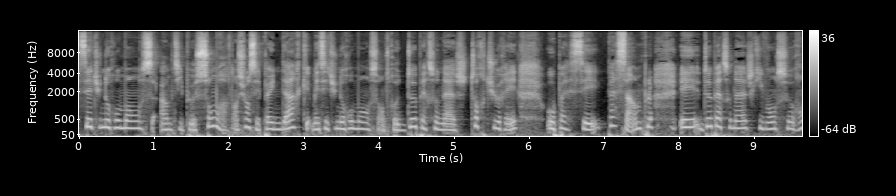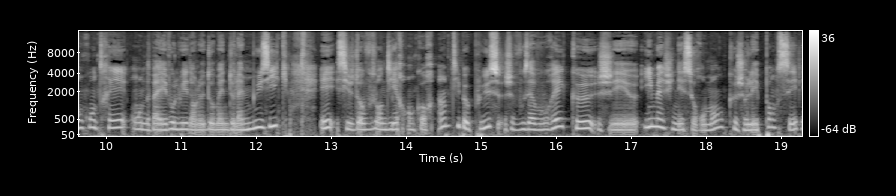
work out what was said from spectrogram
C'est une romance un petit peu sombre. Attention, c'est pas une dark, mais c'est une romance entre deux personnages torturés au passé pas simple et deux personnages qui vont se rencontrer. On va évoluer dans le domaine de la musique. Et si je dois vous en dire encore un petit peu plus, je vous avouerai que j'ai euh, imaginé ce roman, que je l'ai pensé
